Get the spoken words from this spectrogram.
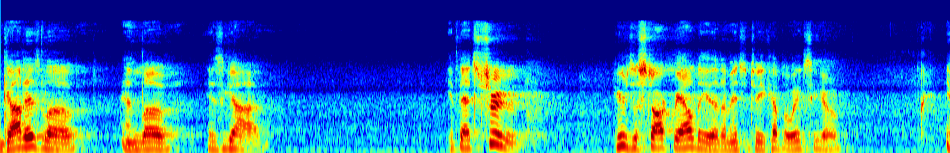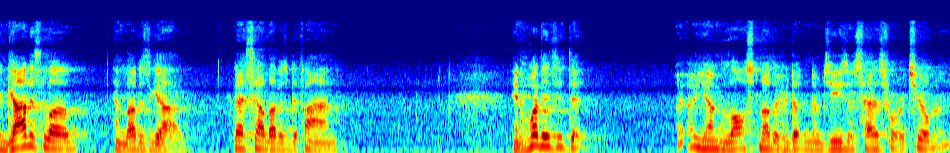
God is love, and love is God. If that's true, here's a stark reality that I mentioned to you a couple of weeks ago. If God is love and love is God, that's how love is defined. And what is it that a young lost mother who doesn't know Jesus has for her children?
